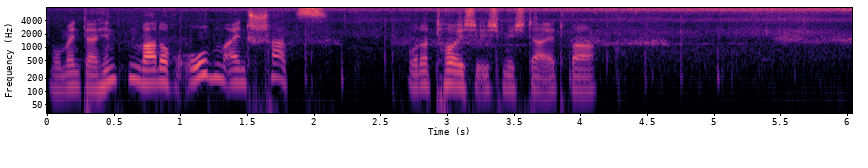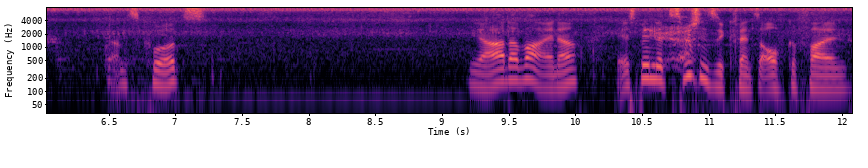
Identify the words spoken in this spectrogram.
Moment, da hinten war doch oben ein Schatz. Oder täusche ich mich da etwa? Ganz kurz. Ja, da war einer. Er ist mir in der Zwischensequenz aufgefallen.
